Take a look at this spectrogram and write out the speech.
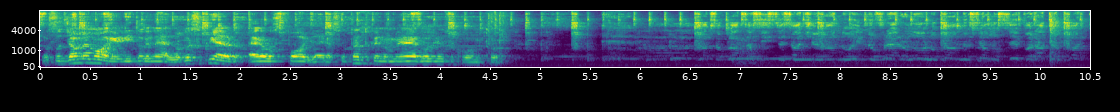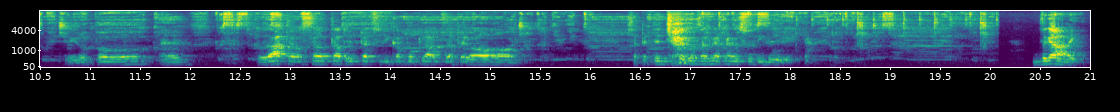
Lo so già a memoria il ritornello, questo qui era, era lo spoiler, soltanto che non me ne ero reso conto. Sviluppo... Eh. Scusate, ho saltato il pezzo di Capoplaza, però... Sapete già cosa ne penso di lui. Dry.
